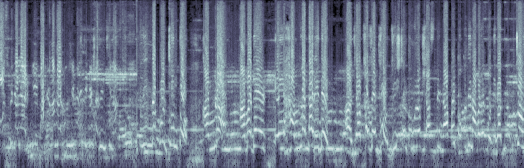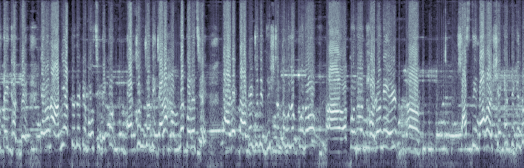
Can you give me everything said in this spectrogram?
হসপিটালে আমাদের প্রতিবাদ চলতেই থাকবে। কেননা আমি আপনাদেরকে বলছি, দেখুন, এখন যদি যারা হামলা করেছে তাদের যদি দৃষ্টান্তমূলক কোনো কোনো ধরনের শাস্তি না হয়, সেক্ষেত্রে কিন্তু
